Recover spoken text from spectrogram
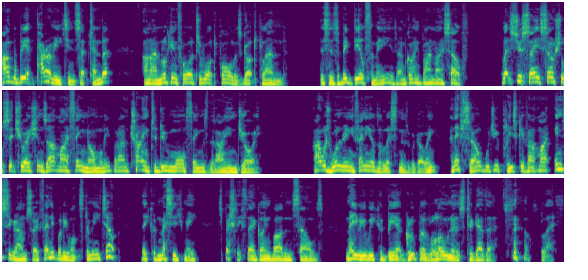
I will be at Parameet in September and I'm looking forward to what Paul has got planned. This is a big deal for me as I'm going by myself. Let's just say social situations aren't my thing normally, but I'm trying to do more things that I enjoy. I was wondering if any other listeners were going, and if so, would you please give out my Instagram so if anybody wants to meet up, they could message me, especially if they're going by themselves. Maybe we could be a group of loners together. oh, bless.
